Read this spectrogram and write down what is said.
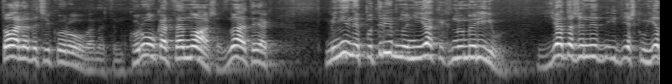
Та глядачі корова на цьому. Коровка це наша. Знаєте як? Мені не потрібно ніяких номерів. Я навіть не, я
